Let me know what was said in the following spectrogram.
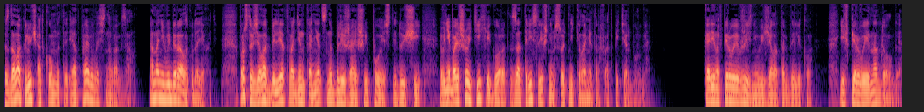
сдала ключ от комнаты и отправилась на вокзал. Она не выбирала, куда ехать. Просто взяла билет в один конец на ближайший поезд, идущий в небольшой тихий город за три с лишним сотни километров от Петербурга. Карина впервые в жизни уезжала так далеко. И впервые надолго.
